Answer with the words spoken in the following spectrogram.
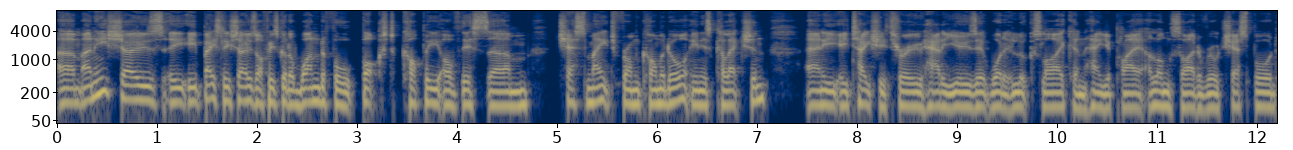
um, and he shows he basically shows off. He's got a wonderful boxed copy of this um, chessmate from Commodore in his collection, and he, he, takes you through how to use it, what it looks like, and how you play it alongside a real chessboard.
